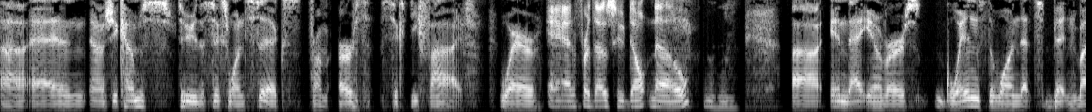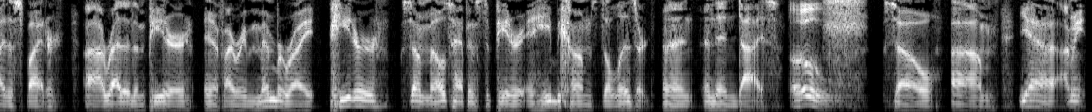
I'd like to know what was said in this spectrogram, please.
uh, and you know, she comes to the 616 from Earth 65, where And for those who don't know, uh, in that universe, Gwen's the one that's bitten by the spider, uh, rather than Peter. And if I remember right, Peter, something else happens to Peter and he becomes the lizard and, and then dies. Oh, So, um, yeah, I mean,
